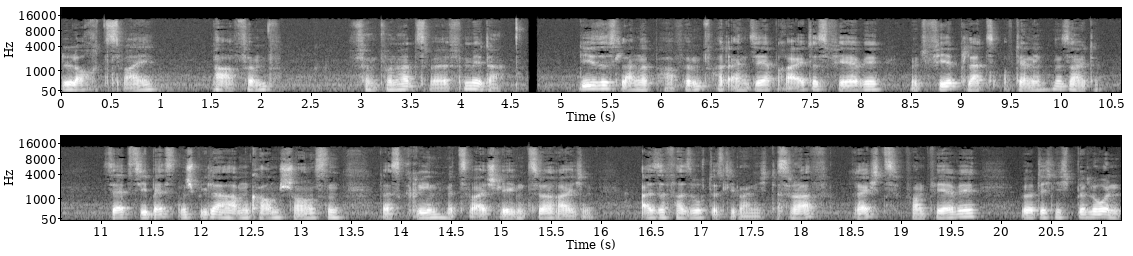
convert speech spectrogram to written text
Loch 2, Paar 5, 512 Meter. Dieses lange Paar 5 hat ein sehr breites Fairway mit viel Platz auf der linken Seite. Selbst die besten Spieler haben kaum Chancen, das Green mit zwei Schlägen zu erreichen, also versucht es lieber nicht. Das Rough rechts vom Fairway wird dich nicht belohnen.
